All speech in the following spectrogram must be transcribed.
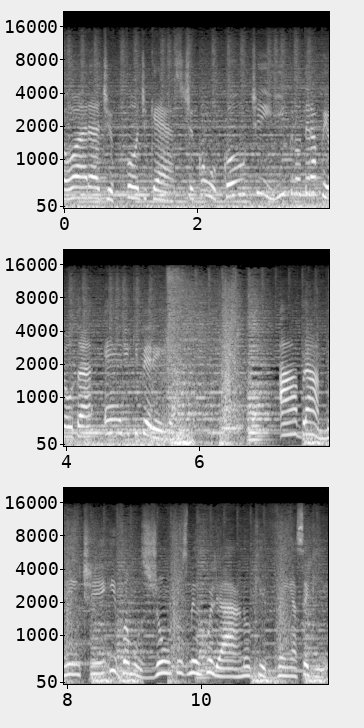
É hora de podcast com o coach e hipnoterapeuta Eric Pereira. Abra a mente e vamos juntos mergulhar no que vem a seguir.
